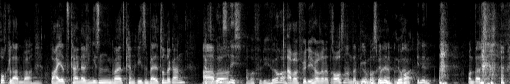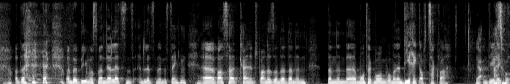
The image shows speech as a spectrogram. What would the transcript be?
hochgeladen war. War jetzt keine riesen, war jetzt kein riesen Weltuntergang. ja, für aber, uns nicht, aber für die Hörer. aber für die Hörer da draußen und dann die muss man ja, und dann- HörerInnen. und dann, und dann, und dann die muss man ja letztens, letzten Endes denken. Äh, war es halt keine entspannte, sondern dann in, dann in der Montagmorgen, wo man dann direkt auf Zack war. Ja, also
